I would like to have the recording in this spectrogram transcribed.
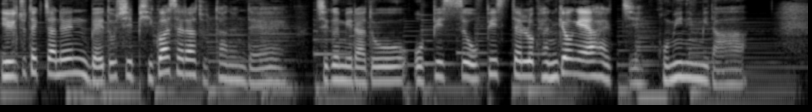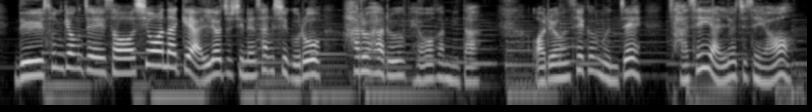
1주택자는 매도 시 비과세라 좋다는데 지금이라도 오피스 오피스텔로 변경해야 할지 고민입니다. 늘 손경제에서 시원하게 알려주시는 상식으로 하루하루 배워갑니다. 어려운 세금 문제 자세히 알려주세요.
